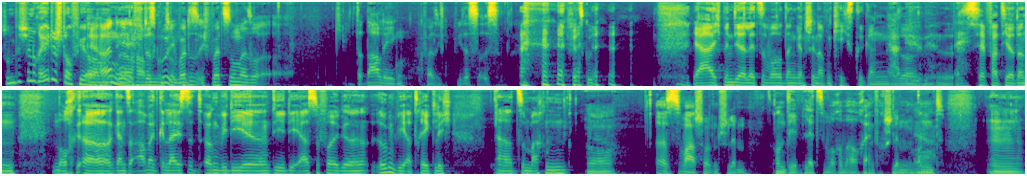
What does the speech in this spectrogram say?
so ein bisschen Redestoff hier ja, haben. Ja, nee, ich finde das cool. So. Ich wollte es nur mal so darlegen, quasi, wie das so ist. Ich find's gut. Ja, ich bin dir letzte Woche dann ganz schön auf den Keks gegangen. Ja, also Chef hat hier dann noch äh, ganze Arbeit geleistet, irgendwie die, die, die erste Folge irgendwie erträglich äh, zu machen. Ja. Es war schon schlimm. Und die letzte Woche war auch einfach schlimm. Ja. Und mh, mm,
